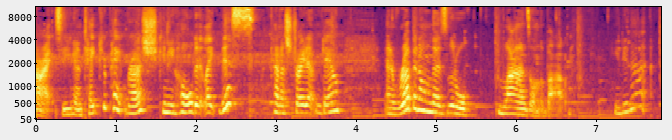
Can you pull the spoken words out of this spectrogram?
All right, so you're gonna take your paintbrush. Can you hold it like this? Kind of straight up and down? And rub it on those little lines on the bottom. You do that?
